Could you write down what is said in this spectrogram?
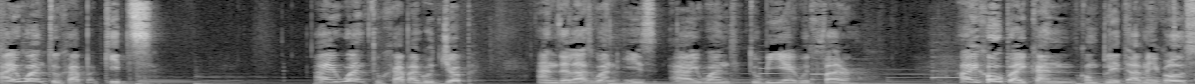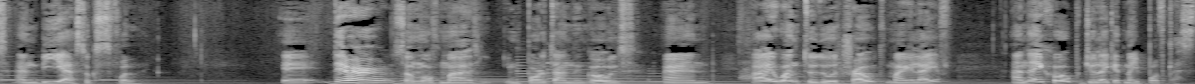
I want to have kids. I want to have a good job. And the last one is I want to be a good father. I hope I can complete all my goals and be a successful. Uh, there are some of my important goals and I want to do throughout my life and I hope you liked my podcast.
